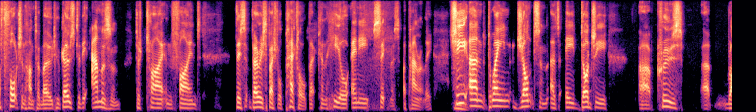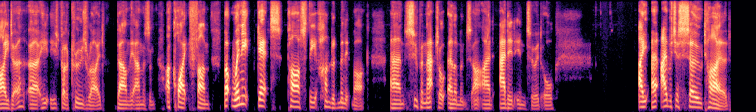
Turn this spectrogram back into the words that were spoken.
a fortune hunter mode who goes to the amazon to try and find this very special petal that can heal any sickness apparently. She and Dwayne Johnson as a dodgy uh, cruise uh, rider, uh, he, he's got a cruise ride down the Amazon, are quite fun. But when it gets past the 100 minute mark and supernatural elements add, added into it all, I, I, I was just so tired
